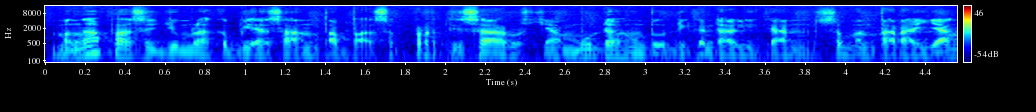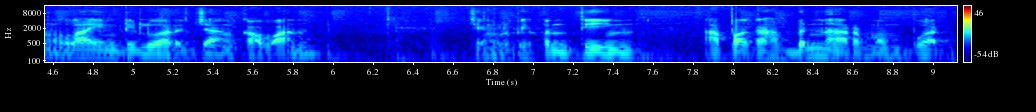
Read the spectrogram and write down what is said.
Mengapa sejumlah kebiasaan tampak seperti seharusnya mudah untuk dikendalikan, sementara yang lain di luar jangkauan? Yang lebih penting, apakah benar membuat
